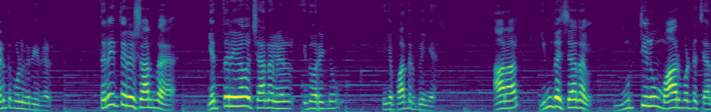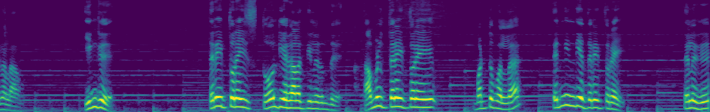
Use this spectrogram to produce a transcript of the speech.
எடுத்துக்கொள்கிறீர்கள் திரைத்துறை சார்ந்த எத்தனையோ சேனல்கள் இதுவரைக்கும் நீங்கள் பார்த்துருப்பீங்க. ஆனால் இந்த சேனல் முற்றிலும் மாறுபட்ட சேனல் ஆகும். இங்கு திரைத்துறை தோன்றிய காலத்திலிருந்து தமிழ் திரைத்துறை மட்டுமல்ல தென்னிந்திய திரைத்துறை தெலுங்கு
